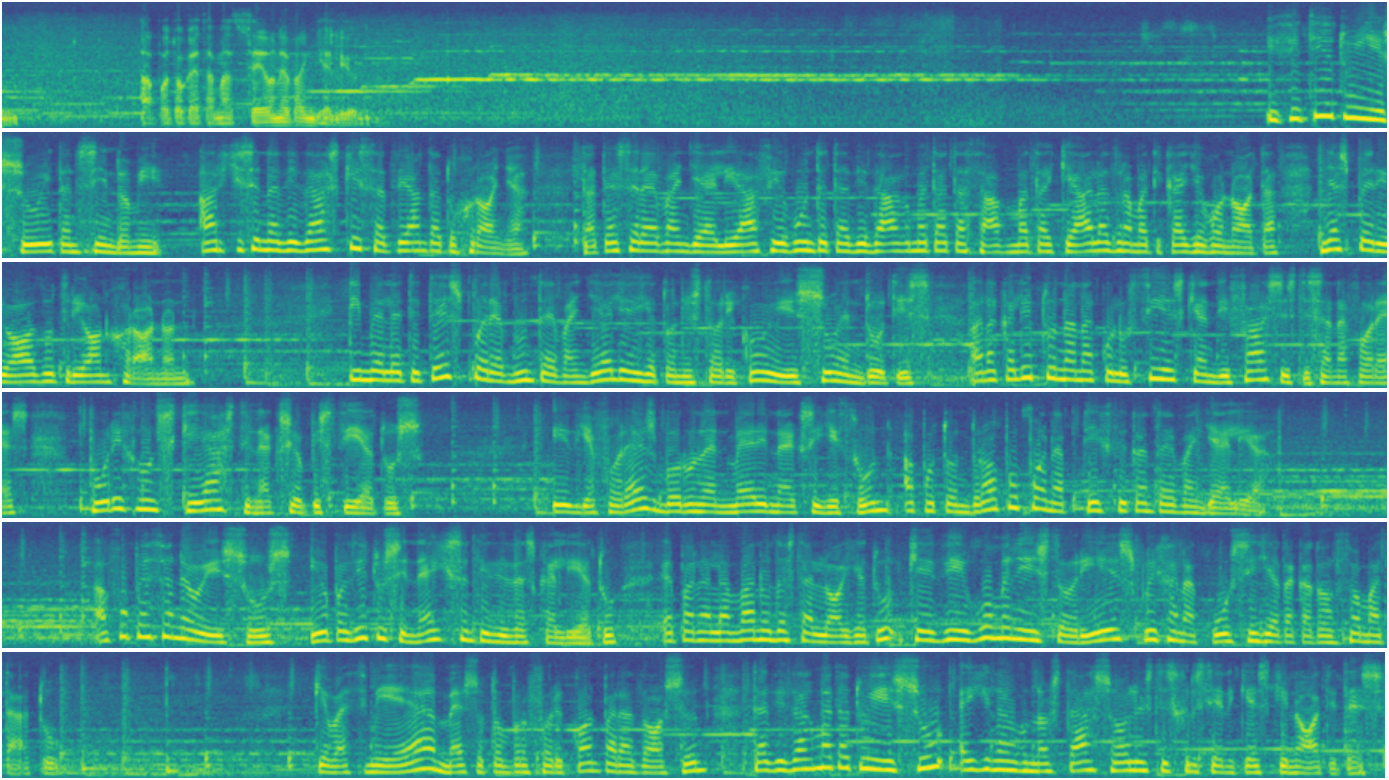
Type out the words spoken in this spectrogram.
από το κατά Ματθαίον Ευαγγέλιον. Η θητεία του Ιησού ήταν σύντομη. Άρχισε να διδάσκει στα 30 του χρόνια. Τα τέσσερα Ευαγγέλια αφηγούνται τα διδάγματα, τα θαύματα και άλλα δραματικά γεγονότα μιας περίοδου τριών χρόνων. Οι μελετητές που ερευνούν τα Ευαγγέλια για τον ιστορικό Ιησού εντούτοις ανακαλύπτουν ανακολουθίες και αντιφάσεις στις αναφορές που ρίχνουν σκιά στην αξιοπιστία τους. Οι διαφορές μπορούν εν μέρη να εξηγηθούν από τον τρόπο που αναπτύχθηκαν τα Ευαγγέλια. Αφού πέθανε ο Ιησούς, οι οπαδοί του συνέχισαν τη διδασκαλία του, επαναλαμβάνοντας τα λόγια του και διηγούμενοι ιστορίες που είχαν ακούσει για τα κατορθώματά του. Και βαθμιαία, μέσω των προφορικών παραδόσεων, τα διδάγματα του Ιησού έγιναν γνωστά σε όλες τις χριστιανικές κοινότητες.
